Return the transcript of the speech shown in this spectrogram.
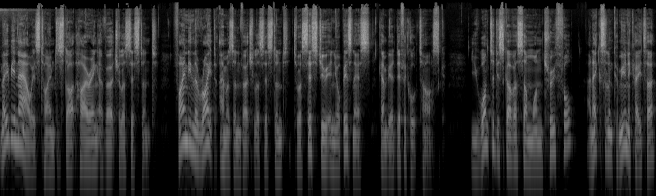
Maybe now is time to start hiring a virtual assistant. Finding the right Amazon virtual assistant to assist you in your business can be a difficult task. You want to discover someone truthful, an excellent communicator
